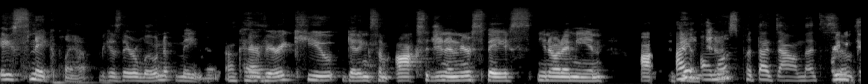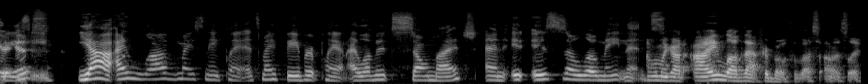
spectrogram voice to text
a snake plant because they're low maintenance. Okay. They're very cute, getting some oxygen in your space. You know what I mean? I almost put that down. That's so crazy. Yeah, I love my snake plant. It's my favorite plant. I love it so much, and it is so low maintenance. Oh my god, I love that for both of us, honestly.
